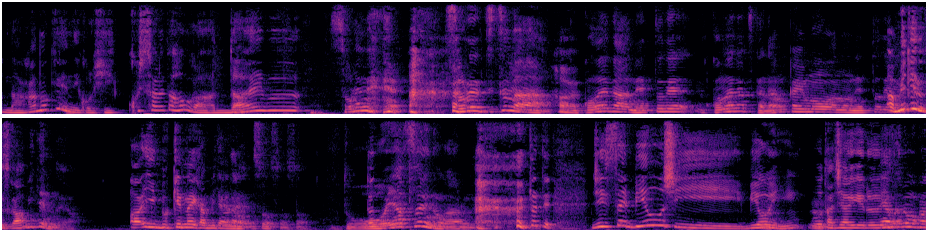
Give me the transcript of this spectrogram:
長野県にこれ引っ越しされた方がだいぶそれね それ実は、はい。この間ネットでこの間つか何回もあのネットであ見てるんですか？見てるのよ、あいい物件ないかみたいな、ねそうそうそう。どう安いのがあるんだよ。だって実際美容師美容院を立ち上げる、いやそれも考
